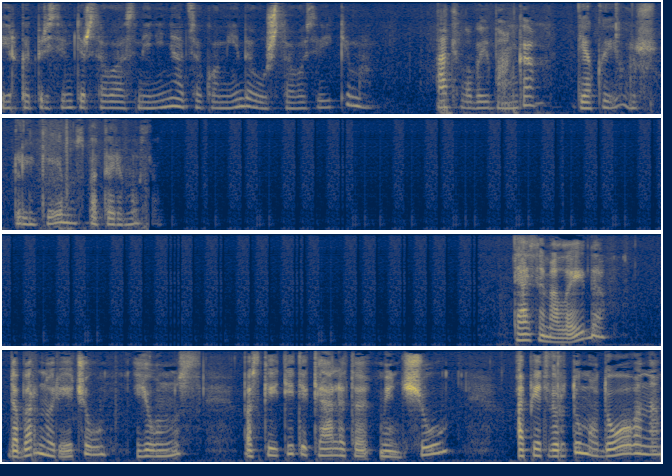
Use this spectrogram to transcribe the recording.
ir kad prisimti ir savo asmeninę atsakomybę už savo sveikimą. Ačiū labai, Banka. Dėkui už linkėjimus, patarimus. Tęsėme laidą. Dabar norėčiau jums paskaityti keletą minčių apie tvirtumo dovaną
